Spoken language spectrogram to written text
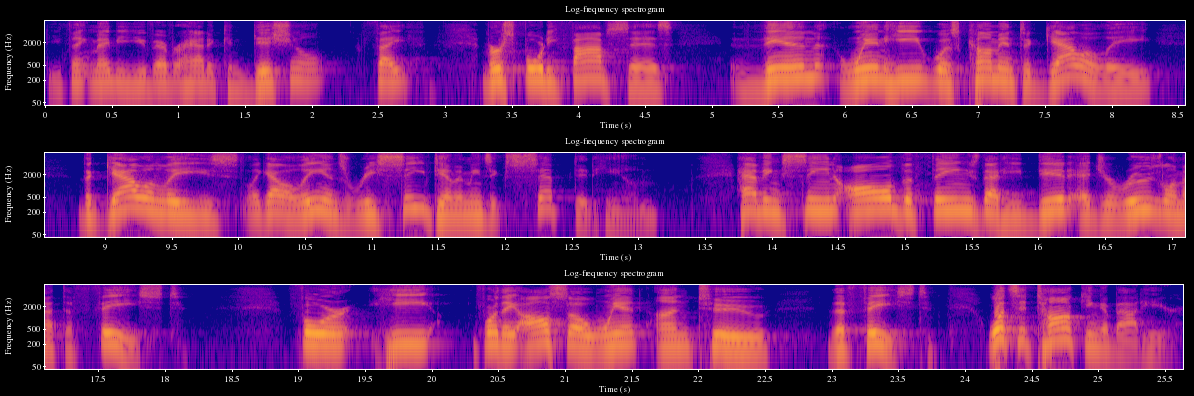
Do you think maybe you've ever had a conditional faith? Verse 45 says, Then when he was come into Galilee, the Galilees, the Galileans received him, it means accepted him, having seen all the things that he did at Jerusalem at the feast. For he for they also went unto the feast. What's it talking about here?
